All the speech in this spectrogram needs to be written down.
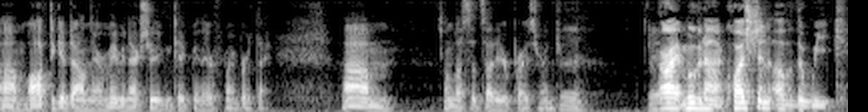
um, I'll have to get down there. Maybe next year you can take me there for my birthday, um, unless it's out of your price range. Eh. Yeah. All right, moving on. Question of the week.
